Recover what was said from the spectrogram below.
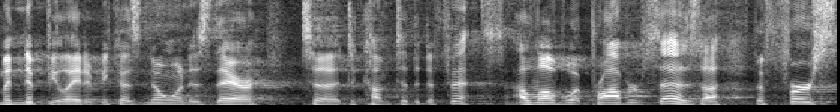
manipulated because no one is there to, to come to the defense. I love what Proverbs says. Uh, the first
